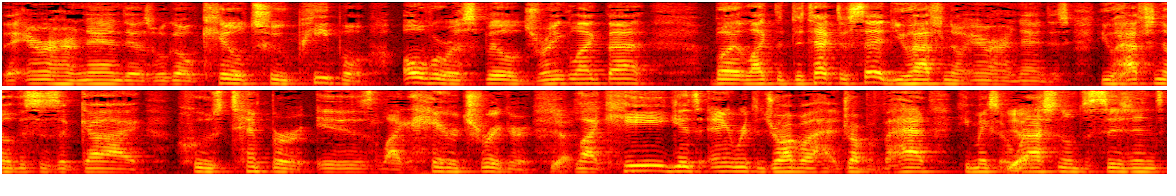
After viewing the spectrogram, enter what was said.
that Aaron Hernandez would go kill two people over a spilled drink like that. But like the detective said, you have to know Aaron Hernandez. You have to know this is a guy whose temper is like hair trigger. Yes. Like he gets angry at the drop of a hat, drop of a hat. He makes irrational decisions.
